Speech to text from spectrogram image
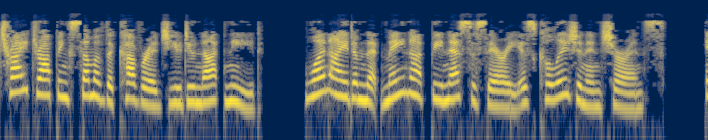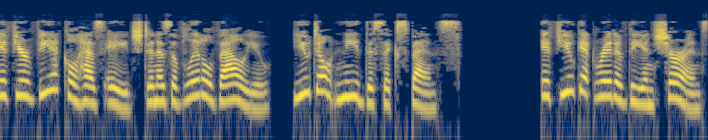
Try dropping some of the coverage you do not need, one item that may not be necessary is collision insurance. If your vehicle has aged and is of little value, you don't need this expense. If you get rid of the insurance,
